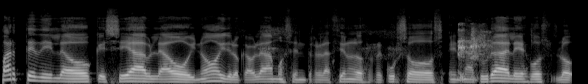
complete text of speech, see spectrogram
parte de lo que se habla hoy, ¿no? Y de lo que hablábamos en relación a los recursos eh, naturales, vos lo,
